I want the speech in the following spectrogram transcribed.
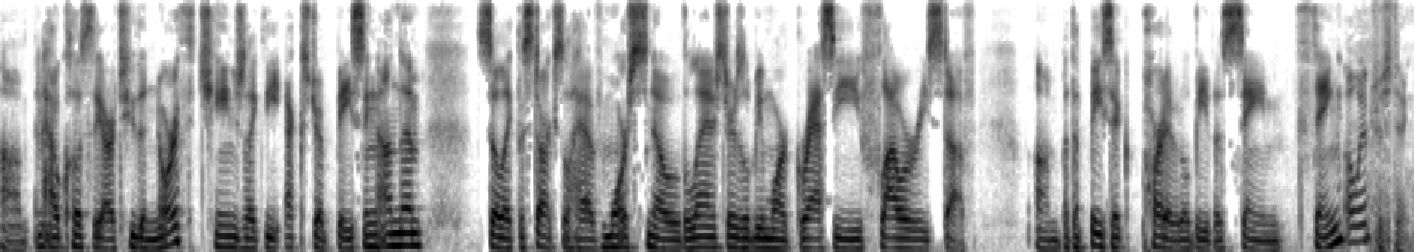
um, and how close they are to the north, change like the extra basing on them. So like the Starks will have more snow, the Lannisters will be more grassy, flowery stuff. Um, but the basic part of it will be the same thing Oh, interesting.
